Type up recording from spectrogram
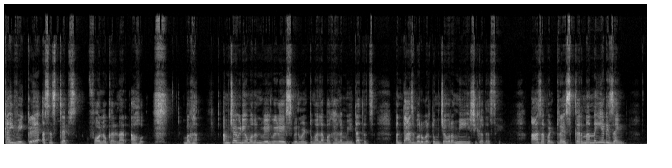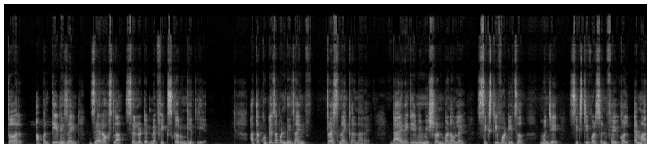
काही वेगळे असे स्टेप्स फॉलो करणार आहोत. बघा आमच्या व्हिडिओमधून वेगवेगळे एक्सपेरिमेंट तुम्हाला बघायला मिळतातच. पण त्याचबरोबर तुमच्याबरोबर मीही शिकत असते. आज आपण ट्रेस करणार नाही आहे डिझाईन तर आपण ती डिझाईन झेरॉक्सला सेलोटेपने फिक्स करून घेतली आहे आता कुठेच आपण डिझाईन ट्रेस नाही करणार आहे. डायरेक्टली मी मिश्रण बनवलं आहे सिक्स्टी फॉर्टीचं म्हणजे sixty percent Fevicol M R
